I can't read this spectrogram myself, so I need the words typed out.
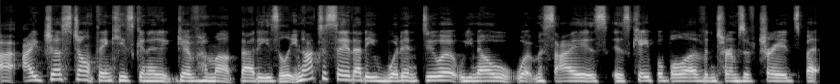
I, I just don't think he's going to give him up that easily. Not to say that he wouldn't do it. We know what Masai is is capable of in terms of trades, but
